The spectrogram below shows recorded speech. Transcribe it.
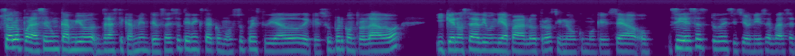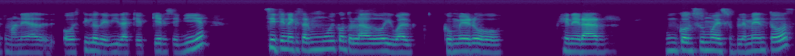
solo por hacer un cambio drásticamente. O sea, esto tiene que estar como súper estudiado, de que súper controlado y que no sea de un día para el otro, sino como que sea, o, si esa es tu decisión y esa va a ser tu manera o estilo de vida que quieres seguir, sí tiene que estar muy controlado, igual comer o generar un consumo de suplementos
